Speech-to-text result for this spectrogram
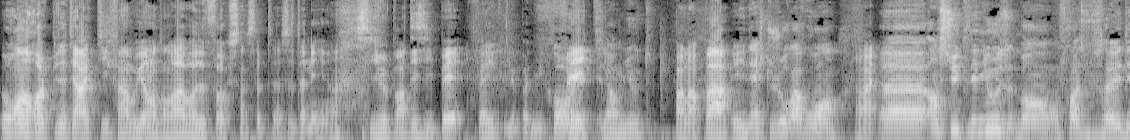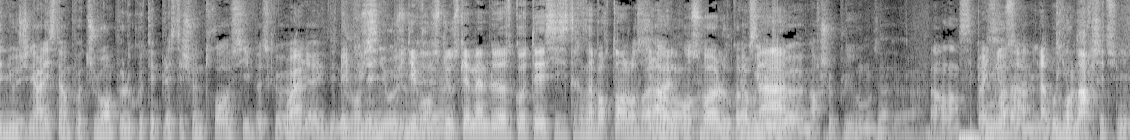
auront un rôle plus interactif. Hein. Oui, on entendra la voix de Fox hein, cette, cette année, hein, s'il veut participer. Fake, il a pas de micro, Fake. il est en mute. Il parlera pas. Et il neige toujours à Rouen. Ouais. Euh, ensuite, les news. Bon, on fera, vous savez, des news généralistes. hein, On peut toujours un peu le côté PlayStation 3 aussi, parce que Ouais. il y a des, Mais toujours puis, des news. puis des grosses euh, news quand même de l'autre côté, si c'est très important, genre voilà, a une console ou la comme Wii ça. U euh, marche plus, bon, ça, voilà. Non, non, c'est pas une news. un La Wii U marche, c'est une news.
